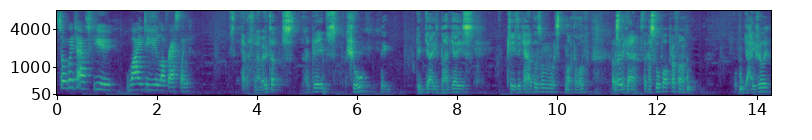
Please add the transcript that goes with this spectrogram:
So I'm going to ask you, why do you love wrestling? Everything about it. It's a great show. Good guys, bad guys, crazy characters, and what's not to love. It's like a it's like a soap opera for guys, really.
